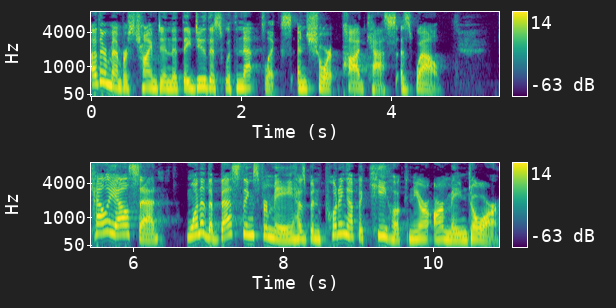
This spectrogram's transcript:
Other members chimed in that they do this with Netflix and short podcasts as well. Kelly L said, one of the best things for me has been putting up a key hook near our main door.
